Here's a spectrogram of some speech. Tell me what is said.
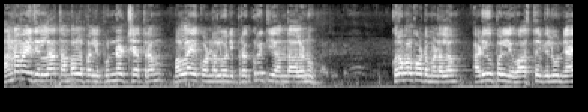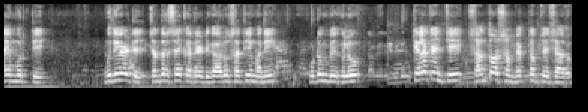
అన్నమయ్య జిల్లా తంబలపల్లి పుణ్యక్షేత్రం మల్లయ్య కొండలోని ప్రకృతి అందాలను కురబలకోట మండలం అడివిపల్లి వాస్తవ్యులు న్యాయమూర్తి ముదివేటి చంద్రశేఖర్ రెడ్డి గారు సతీమణి కుటుంబీకులు తిలకించి సంతోషం వ్యక్తం చేశారు.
